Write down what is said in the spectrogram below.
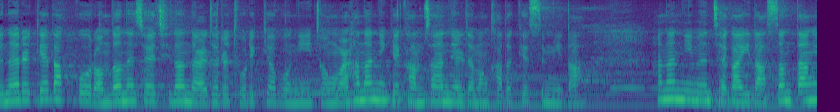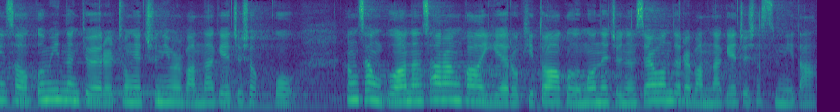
은혜를 깨닫고 런던에서의 지난 날들을 돌이켜보니 정말 하나님께 감사한 일들만 가득했습니다. 하나님은 제가 이 낯선 땅에서 꿈 있는 교회를 통해 주님을 만나게 해주셨고 항상 무한한 사랑과 이해로 기도하고 응원해주는 셀원들을 만나게 해주셨습니다.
